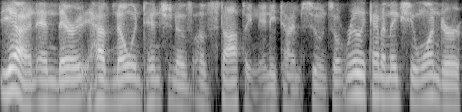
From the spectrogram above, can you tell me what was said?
Yeah, and, and they have no intention of, of stopping anytime soon. So it really kind of makes you wonder,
